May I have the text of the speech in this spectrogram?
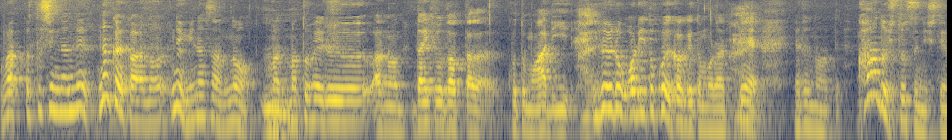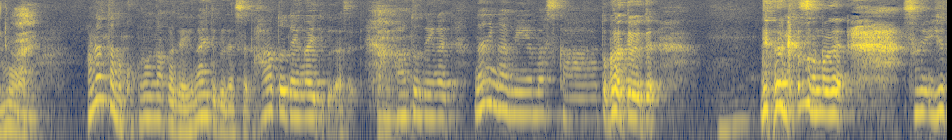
わ私がね何回かあの、ね、皆さんのま,、まとめるあの代表だったこともあり、はい。い、ろいろ割と声かけてもらって、はい。やるのってカード一つにしても、はい。あなたの心の中で描いてください。ハートで描いてください、ハートで描いて何が見えますかとかって言って でなんかそのねそれ言っ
